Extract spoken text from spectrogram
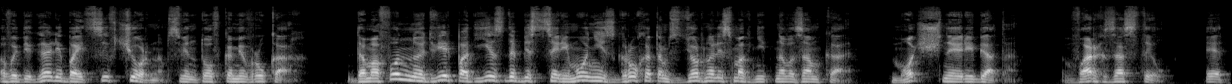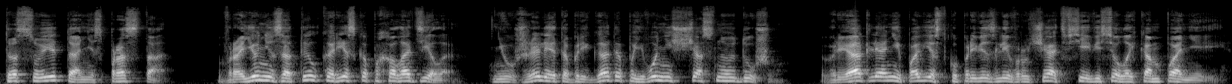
выбегали бойцы в черном с винтовками в руках. Домофонную дверь подъезда без церемоний с грохотом сдернули с магнитного замка. Мощные ребята. Варх застыл. Это суета неспроста. В районе затылка резко похолодело. Неужели эта бригада по его несчастную душу? Вряд ли они повестку привезли вручать всей веселой компанией.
